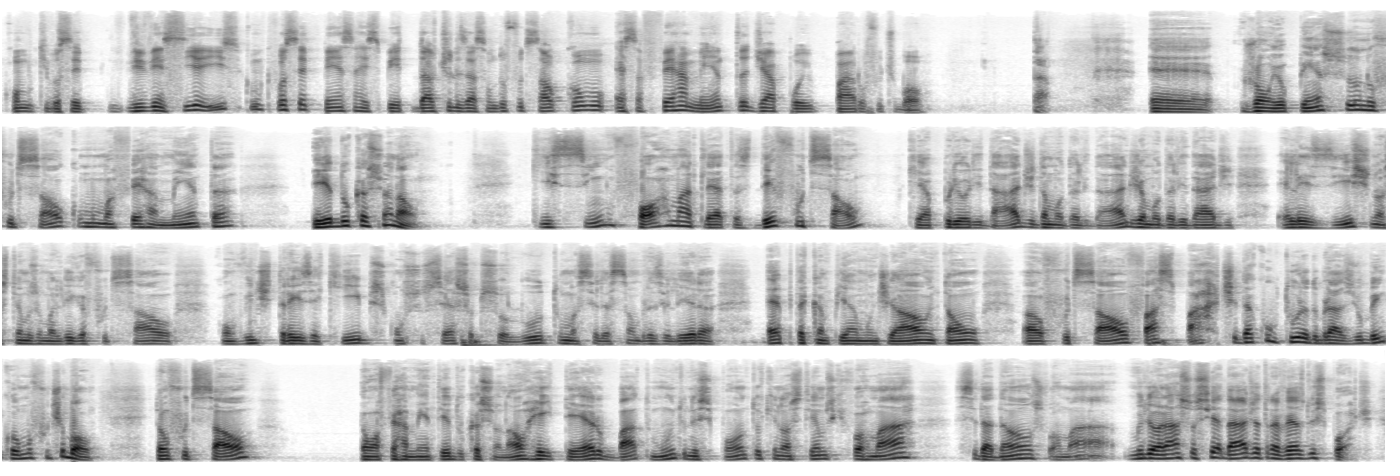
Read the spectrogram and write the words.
Como que você vivencia isso? Como que você pensa a respeito da utilização do futsal como essa ferramenta de apoio para o futebol? Tá. É, João, eu penso no futsal como uma ferramenta educacional que sim forma atletas de futsal, que é a prioridade da modalidade. A modalidade ela existe, nós temos uma liga futsal com 23 equipes, com sucesso absoluto, uma seleção brasileira heptacampeã mundial. Então, o futsal faz parte da cultura do Brasil, bem como o futebol. Então, o futsal é uma ferramenta educacional, reitero, bato muito nesse ponto, que nós temos que formar cidadãos, formar, melhorar a sociedade através do esporte.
